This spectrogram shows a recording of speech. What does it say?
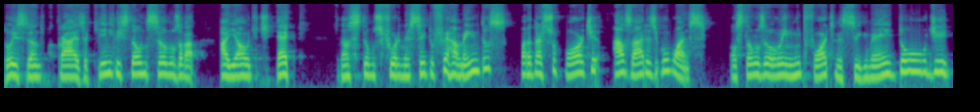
dois anos atrás aqui, estamos a, a Audit Tech, nós estamos fornecendo ferramentas para dar suporte às áreas de compliance. Nós estamos hoje muito forte nesse segmento de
